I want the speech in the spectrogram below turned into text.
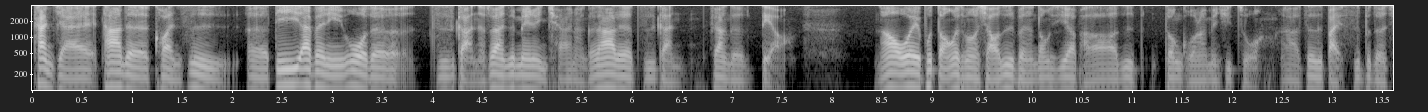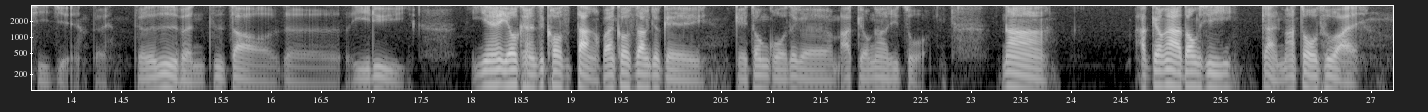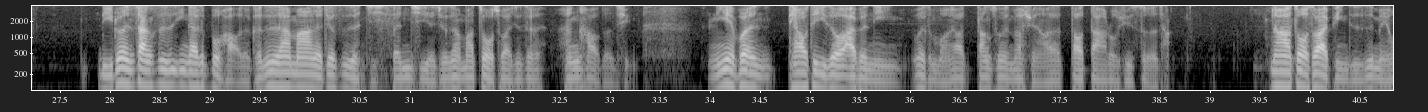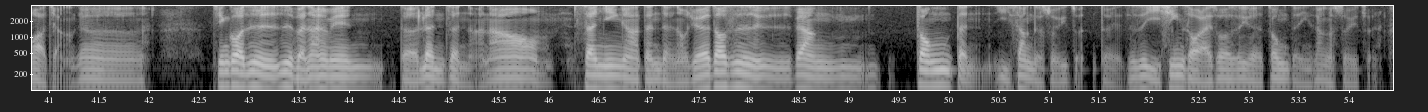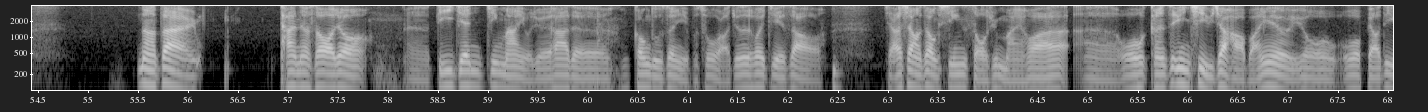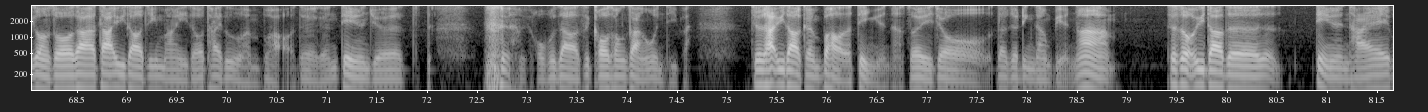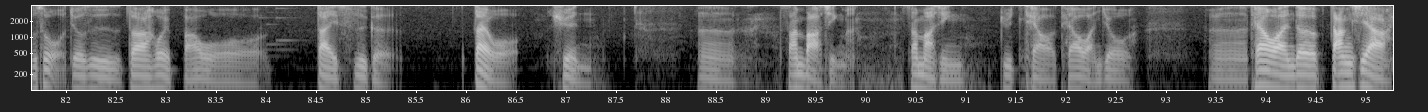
看起来它的款式，呃，第一，艾本尼握的质感呢，虽然是 Made in China，可是它的质感非常的屌。然后我也不懂为什么小日本的东西要跑到日本中国那边去做啊，这是百思不得其解。对，就是日本制造的疑虑，因为有可能是 cost down，反正 cost down 就给给中国这个阿公啊去做。那阿公啊的东西。干嘛做出来？理论上是应该是不好的，可是他妈的，就是很神奇的，就是他妈做出来就是很好的琴。你也不能挑剔说艾本尼为什么要当初为什么要选择到大陆去设厂？那做出来品质是没话讲。呃，经过日日本那边的认证啊，然后声音啊等等，我觉得都是非常中等以上的水准。对，就是以新手来说是一个中等以上的水准。那在谈的时候就，呃，第一间金蚂蚁，我觉得它的工读生也不错啊，就是会介绍。假如像我这种新手去买的话，呃，我可能是运气比较好吧，因为有，我表弟跟我说他，他遇到金蚂蚁都态度很不好，对，可能店员觉得，我不知道是沟通上的问题吧，就是他遇到可能不好的店员啊，所以就那就另当别论。那这是我遇到的店员还不错，就是他会把我。带四个，带我选，嗯、三把琴嘛，三把琴就挑，挑完就，呃，挑完的当下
